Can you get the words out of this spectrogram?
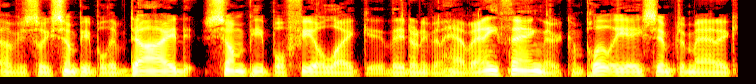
obviously some people have died. Some people feel like they don't even have anything. They're completely asymptomatic.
